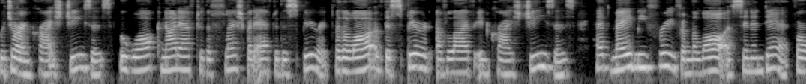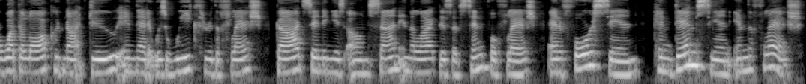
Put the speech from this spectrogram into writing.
which are in Christ Jesus, who walk not after the flesh but after the Spirit. For the law of the Spirit of life in Christ Jesus hath made me free from the law of sin and death. For what the law could not do, in that it was weak through the flesh, God sending his own Son in the likeness of sinful flesh, and for sin, condemned sin in the flesh,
